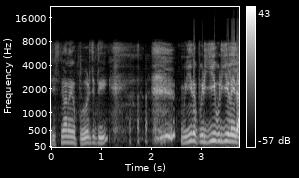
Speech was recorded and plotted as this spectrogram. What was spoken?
ജിഷ്ണു പറഞ്ഞ പേടിച്ചിട്ട് മീനെ പിടിക്കി പിടിക്കില്ല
